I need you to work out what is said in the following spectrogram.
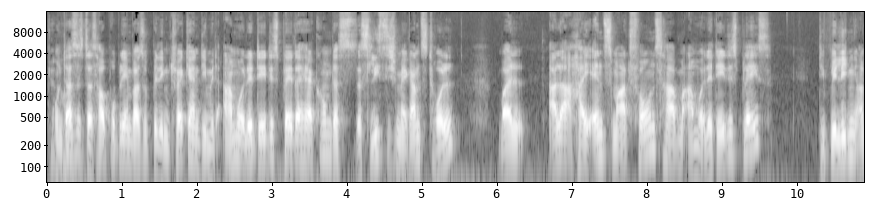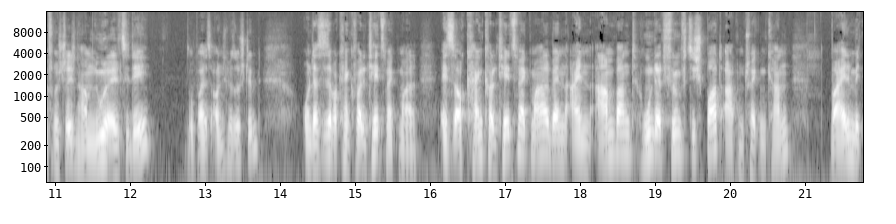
Genau. Und das ist das Hauptproblem bei so billigen Trackern, die mit AMOLED-Display daherkommen. Das, das liest sich mir ganz toll, weil alle High-End-Smartphones haben AMOLED-Displays. Die billigen, Anführungsstrichen, haben nur LCD, wobei es auch nicht mehr so stimmt. Und das ist aber kein Qualitätsmerkmal. Es ist auch kein Qualitätsmerkmal, wenn ein Armband 150 Sportarten tracken kann, weil mit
